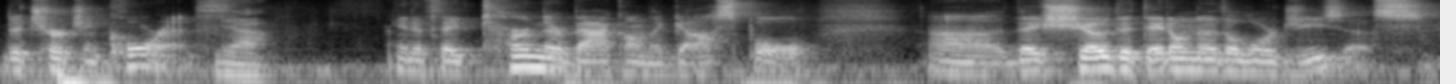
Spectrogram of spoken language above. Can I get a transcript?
the church in Corinth. Yeah. And if they turn their back on the gospel, uh, they show that they don't know the Lord Jesus,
